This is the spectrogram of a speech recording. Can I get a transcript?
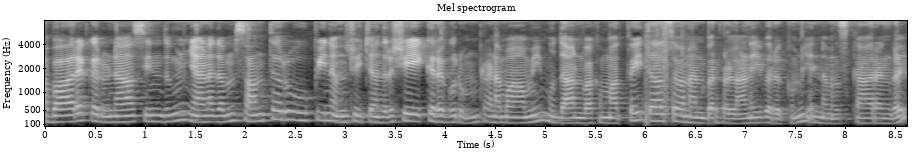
அபார கருணா சிந்தும் ஞானதம் சாந்தரூபினம் ஸ்ரீ சந்திரசேகரகுரும் பிரணமாமி முதான்வகம் அத்வைதாச நண்பர்கள் அனைவருக்கும் என் நமஸ்காரங்கள்.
